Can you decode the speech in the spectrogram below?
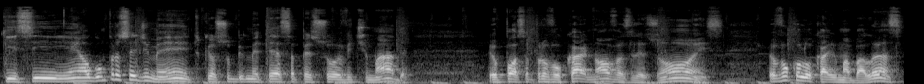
que se em algum procedimento que eu submeter essa pessoa vitimada, eu possa provocar novas lesões, eu vou colocar em uma balança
